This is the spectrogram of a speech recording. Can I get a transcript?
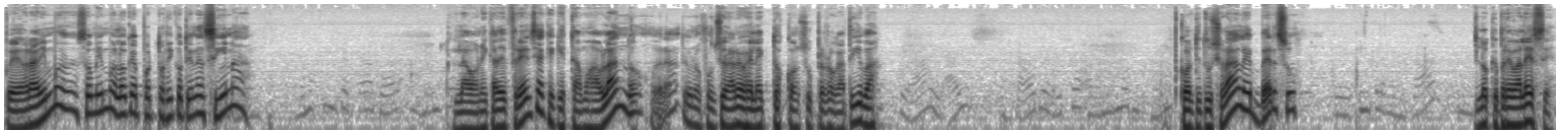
Pues ahora mismo eso mismo es lo que Puerto Rico tiene encima. La única diferencia es que aquí estamos hablando, ¿verdad? De unos funcionarios electos con sus prerrogativas constitucionales versus lo que prevalece,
